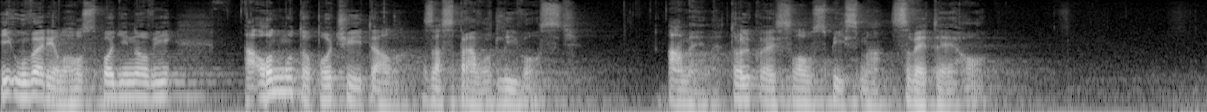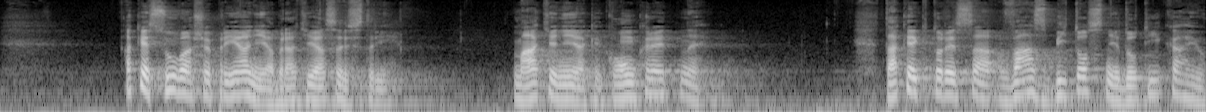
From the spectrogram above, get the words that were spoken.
I uveril hospodinovi a on mu to počítal za spravodlivosť. Amen. Toľko je slov z písma svätého. Aké sú vaše priania, bratia a sestry? Máte nejaké konkrétne? Také, ktoré sa vás bytosne dotýkajú?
